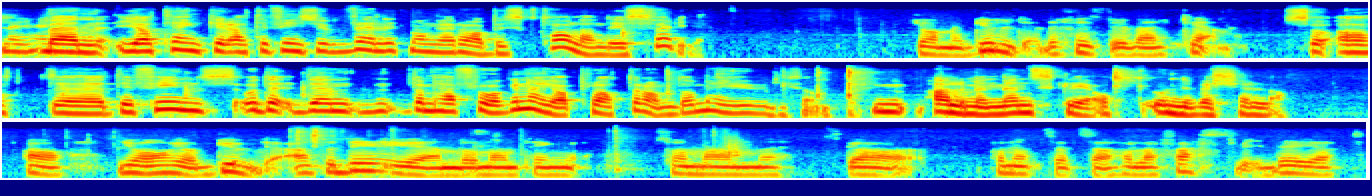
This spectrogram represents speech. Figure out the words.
Nej. men jag tänker att det finns ju väldigt många arabisktalande i Sverige. Ja, men gud ja, det finns det ju verkligen. Så att eh, det finns, och det, den, de här frågorna jag pratar om, de är ju liksom allmänmänskliga och universella. Ja, ja, ja, gud. Alltså det är ju ändå någonting som man ska på något sätt så här, hålla fast vid. Det är ju att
